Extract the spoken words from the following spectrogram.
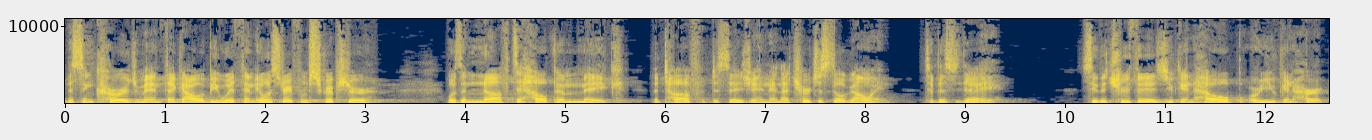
this encouragement that God would be with him, it was straight from scripture, was enough to help him make the tough decision. And that church is still going to this day. See, the truth is you can help or you can hurt.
